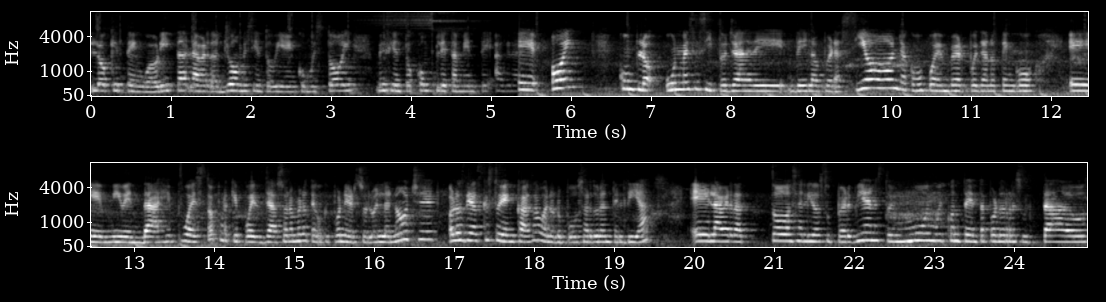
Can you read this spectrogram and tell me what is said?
lo que tengo ahorita. La verdad yo me siento bien como estoy. Me siento completamente agradecida eh, hoy cumplo un mesecito ya de, la operación ya como pueden ver pues ya no tengo eh, mi vendaje puesto porque pues ya solo me lo tengo que poner solo en la noche o los días que estoy en casa bueno lo puedo usar durante el día. Eh, la verdad todo ha salido súper bien, estoy muy muy contenta por los resultados,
